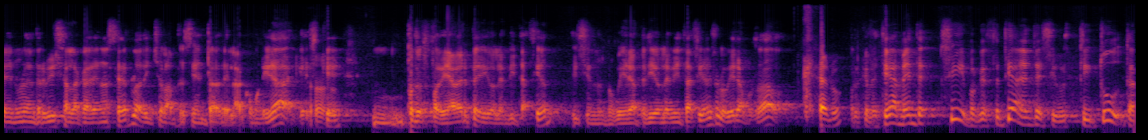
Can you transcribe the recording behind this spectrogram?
en, una entrevista en la cadena SER, lo ha dicho la presidenta de la comunidad, que es que mm, pues podía haber pedido la invitación, y si no hubiera pedido la invitación, se lo hubiéramos dado. Claro. Porque efectivamente, sí, porque efectivamente, si, tú te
